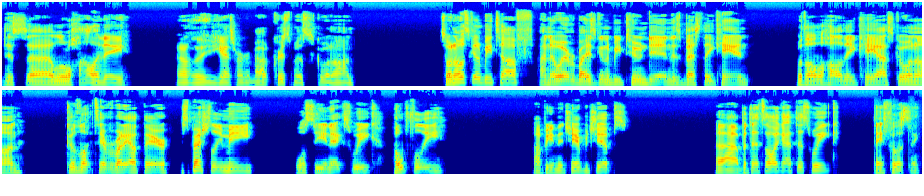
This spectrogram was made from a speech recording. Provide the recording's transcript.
this uh, little holiday. I don't know that you guys heard about Christmas going on. So I know it's going to be tough. I know everybody's going to be tuned in as best they can with all the holiday chaos going on. Good luck to everybody out there, especially me. We'll see you next week. Hopefully, I'll be in the championships. Uh, but that's all I got this week. Thanks for listening.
